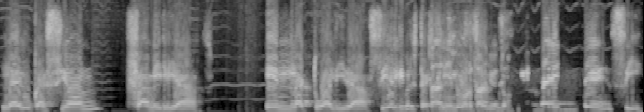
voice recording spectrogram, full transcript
la educación familiar en la actualidad. Si el libro está escrito en 2020, sí,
